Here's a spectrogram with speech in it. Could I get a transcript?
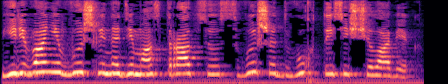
в Ереване вышли на демонстрацию свыше двух тысяч человек.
